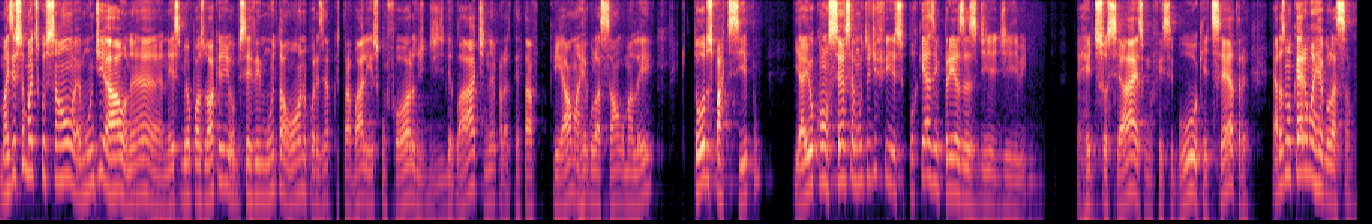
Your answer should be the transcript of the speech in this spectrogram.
Mas isso é uma discussão é, mundial, né? Nesse meu pós-doc eu observei muito a ONU, por exemplo, que trabalha isso com fórum de, de debate, né, para tentar criar uma regulação, alguma lei, que todos participam. E aí o consenso é muito difícil, porque as empresas de, de redes sociais, como Facebook, etc., elas não querem uma regulação.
